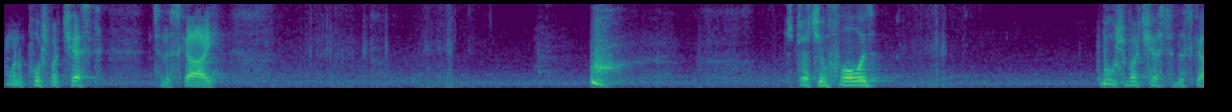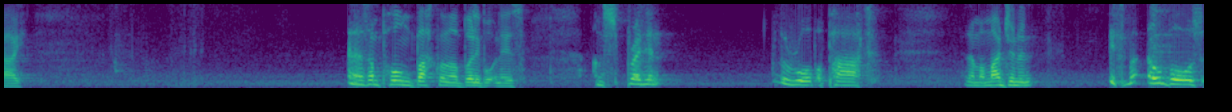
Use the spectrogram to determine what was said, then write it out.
I'm gonna push my chest to the sky. Stretching forward, push my chest to the sky. And as I'm pulling back where my belly button is, I'm spreading the rope apart. And I'm imagining it's my elbows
